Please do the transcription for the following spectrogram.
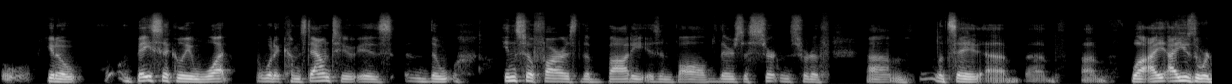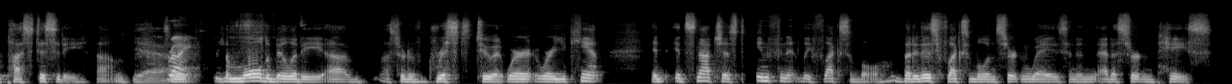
you know, basically what what it comes down to is the insofar as the body is involved, there's a certain sort of um, let's say, uh, uh, uh, well, I, I, use the word plasticity. Um, yeah. So right. The moldability, a sort of grist to it, where where you can't. It, it's not just infinitely flexible, but it is flexible in certain ways and in, at a certain pace.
